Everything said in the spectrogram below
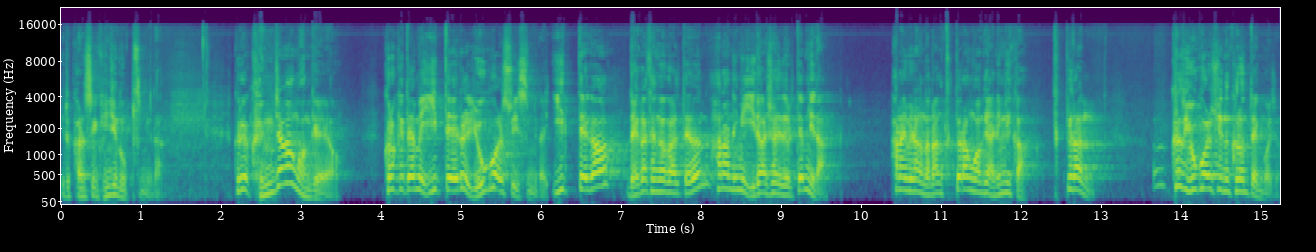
이럴 가능성이 굉장히 높습니다. 그러니까 굉장한 관계예요. 그렇기 때문에 이 때를 요구할 수 있습니다. 이 때가 내가 생각할 때는 하나님이 일하셔야 될 때입니다. 하나님이랑 나랑 특별한 관계 아닙니까? 특별한 그래서 요구할 수 있는 그런 때인 거죠.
